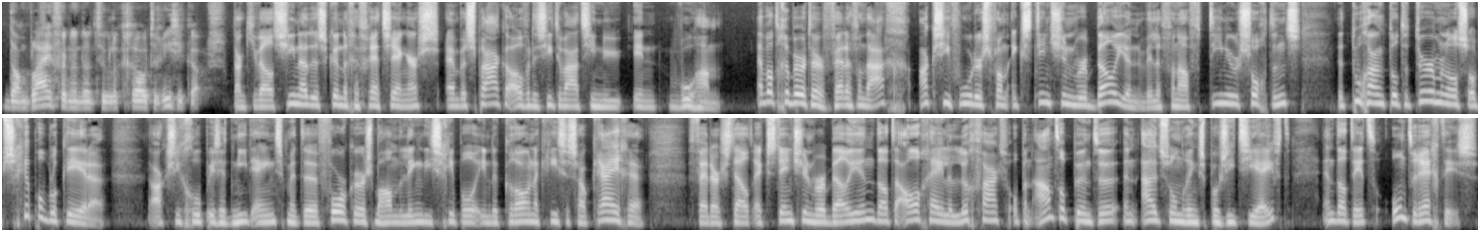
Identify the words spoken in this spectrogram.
dan blijven er natuurlijk grote risico's. Dankjewel, China-deskundige Fred Zengers. En we spraken over de situatie nu in Wuhan. En wat gebeurt er verder vandaag? Actievoerders van Extinction Rebellion willen vanaf 10 uur ochtends de toegang tot de terminals op Schiphol blokkeren. De actiegroep is het niet eens met de voorkeursbehandeling die Schiphol in de coronacrisis zou krijgen. Verder stelt Extinction Rebellion dat de algehele luchtvaart op een aantal punten een uitzonderingspositie heeft en dat dit onterecht is.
